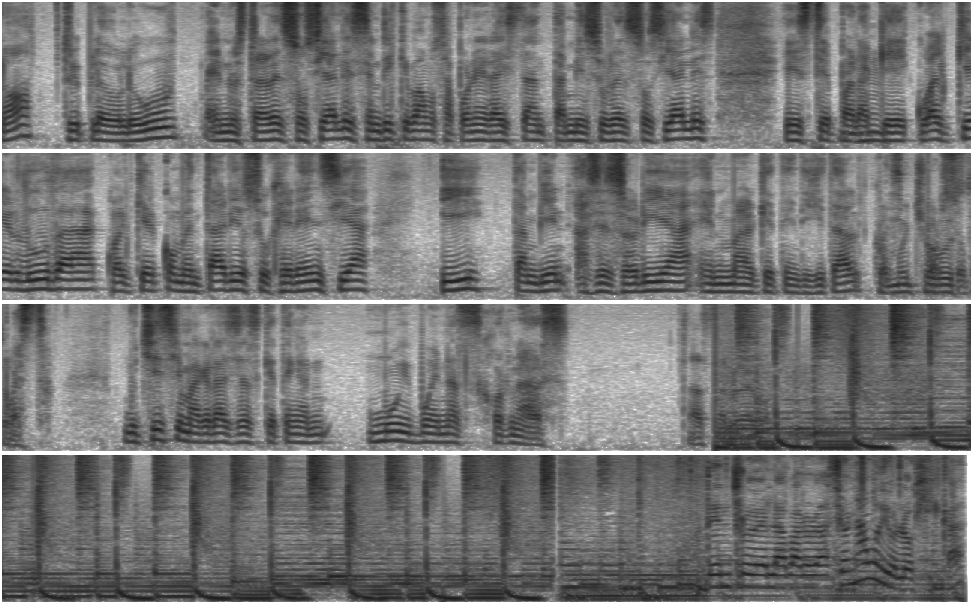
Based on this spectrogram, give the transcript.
¿no? www, en nuestras redes sociales. Enrique, vamos a poner, ahí están también sus redes sociales, este, para que cualquier duda, cualquier comentario, sugerencia y también asesoría en marketing digital, con pues, mucho por gusto. supuesto. Muchísimas gracias, que tengan muy buenas jornadas. Hasta luego. Dentro de la valoración audiológica,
